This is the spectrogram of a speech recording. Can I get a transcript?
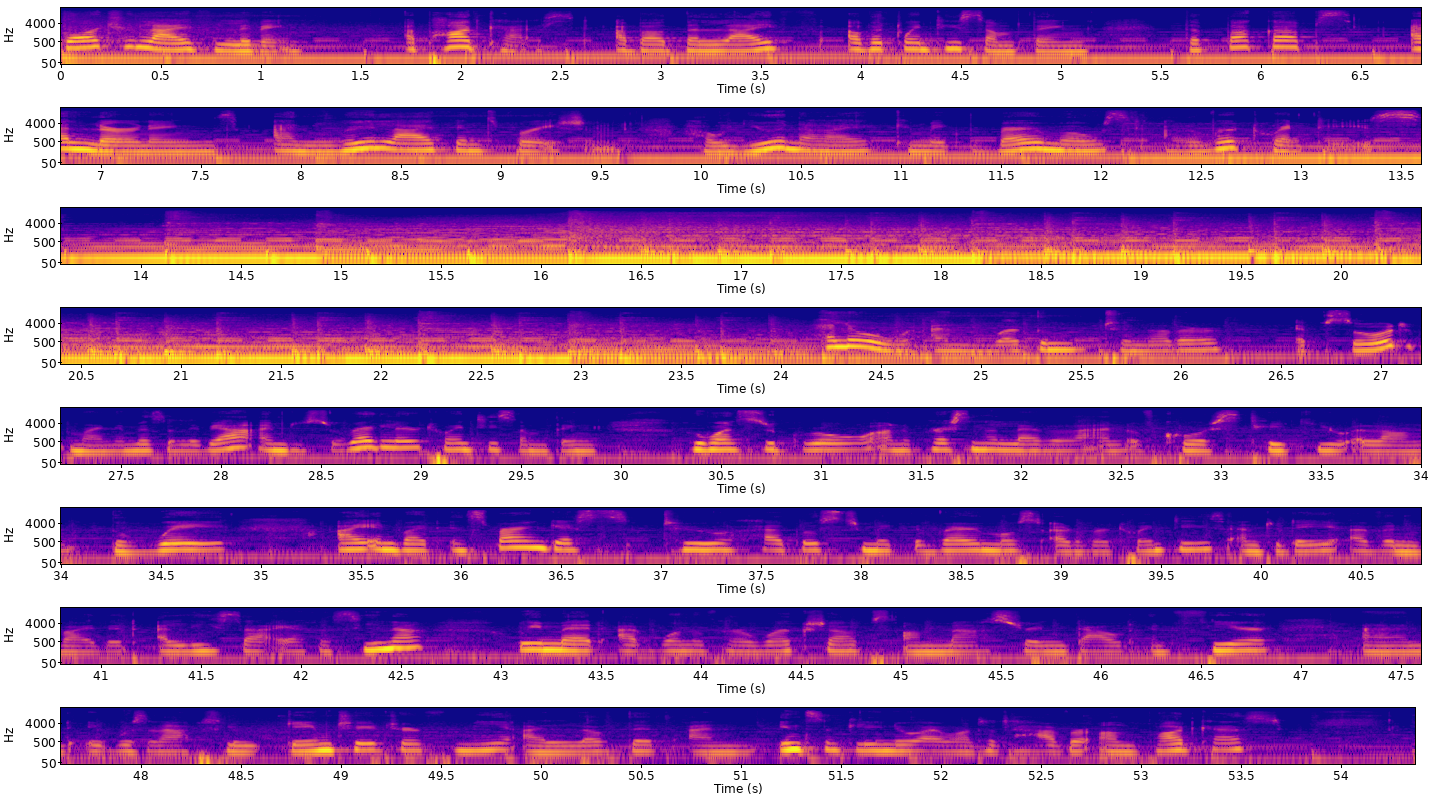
Quarter Life Living, a podcast about the life of a 20 something, the fuck ups and learnings, and real life inspiration. How you and I can make the very most out of our 20s. Hello, and welcome to another episode. My name is Olivia. I'm just a regular 20 something who wants to grow on a personal level and, of course, take you along the way. I invite inspiring guests to help us to make the very most out of our 20s, and today I've invited Alisa Eresina. We met at one of her workshops on mastering doubt and fear, and it was an absolute game changer for me. I loved it and instantly knew I wanted to have her on the podcast.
